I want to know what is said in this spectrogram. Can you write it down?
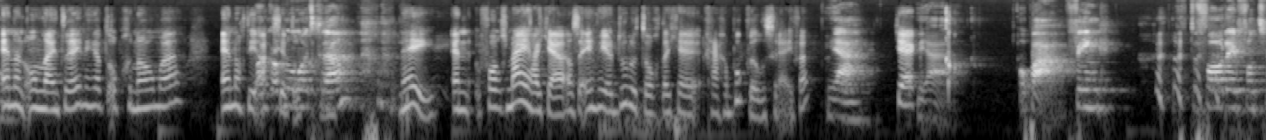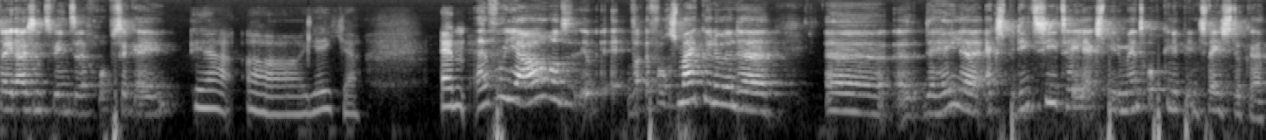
En een online training hebt opgenomen. En nog die actie. Heb ik nog nooit gedaan. Nee. En volgens mij had jij als een van jouw doelen toch dat je graag een boek wilde schrijven. Ja. Check. Ja. Hoppa, vink. De valreep van 2020, hopsakee. Ja, oh, jeetje. En, en voor jou, want eh, volgens mij kunnen we de, uh, de hele expeditie, het hele experiment opknippen in twee stukken.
